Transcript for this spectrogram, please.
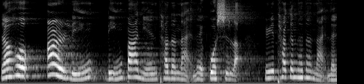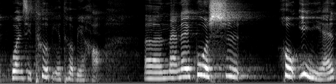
然后，二零零八年，他的奶奶过世了，因为他跟他的奶奶关系特别特别好。呃，奶奶过世后一年，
